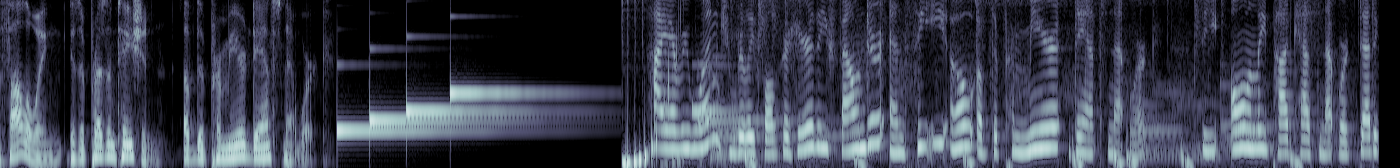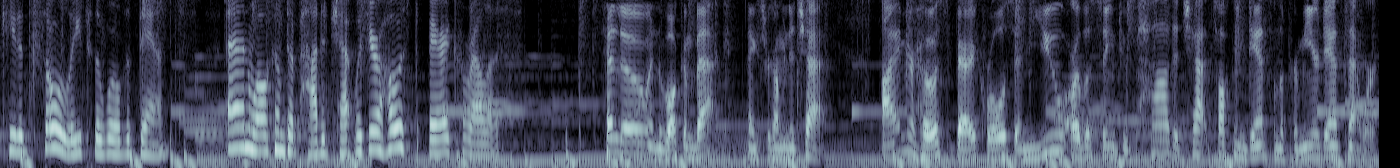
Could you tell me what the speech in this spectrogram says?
The following is a presentation of the Premier Dance Network. Hi everyone, Kimberly Falker here, the founder and CEO of the Premier Dance Network, the only podcast network dedicated solely to the world of dance. And welcome to Pod de Chat with your host, Barry Kerollis. Hello and welcome back. Thanks for coming to chat. I am your host, Barry Kerollis, and you are listening to Pod de Chat Talking Dance on the Premier Dance Network.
